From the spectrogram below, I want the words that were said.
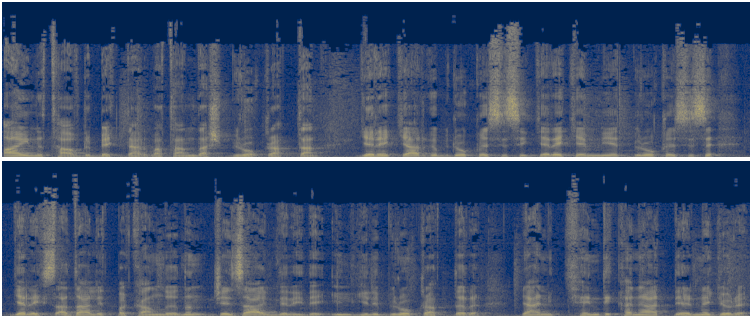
aynı tavrı bekler vatandaş bürokrattan. Gerek yargı bürokrasisi, gerek emniyet bürokrasisi, gerekse Adalet Bakanlığı'nın cezaevleriyle ilgili bürokratları. Yani kendi kanaatlerine göre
